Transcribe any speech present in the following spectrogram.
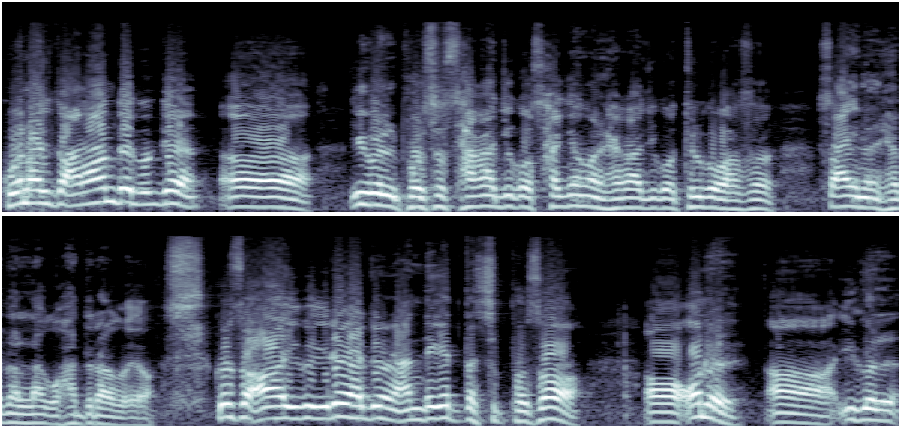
권하지도 않았는데 그게, 어, 이걸 벌써 사가지고 사경을 해가지고 들고 와서 사인을 해달라고 하더라고요. 그래서 아, 이거 이래가지고는 안 되겠다 싶어서 어, 오늘 어, 이걸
